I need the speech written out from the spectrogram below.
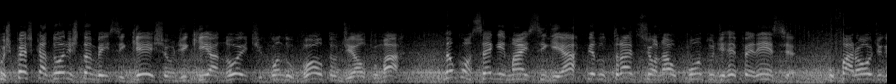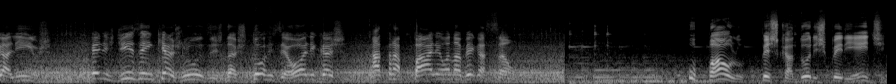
Os pescadores também se queixam de que à noite, quando voltam de alto mar, não conseguem mais se guiar pelo tradicional ponto de referência, o farol de Galinhos. Eles dizem que as luzes das torres eólicas atrapalham a navegação. O Paulo, pescador experiente,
